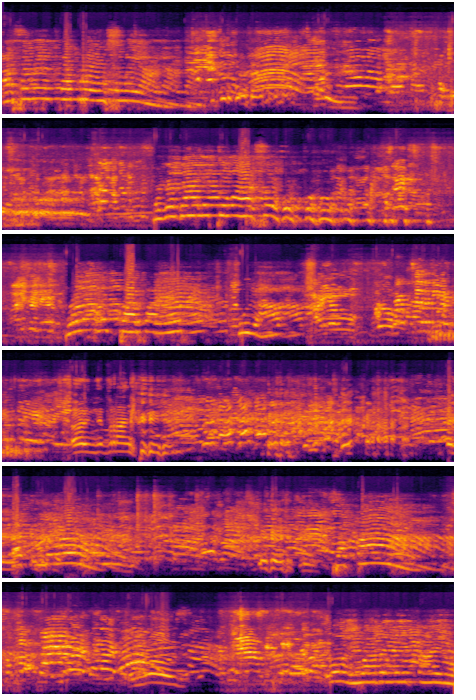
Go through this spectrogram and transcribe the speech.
Asa na yung Tom Rose na yan? Nagagalit yung aso. Wala akong partner, kuya. Oh, hindi prank. Tatlo. Tom Rose. Oh, iwanan na tayo.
